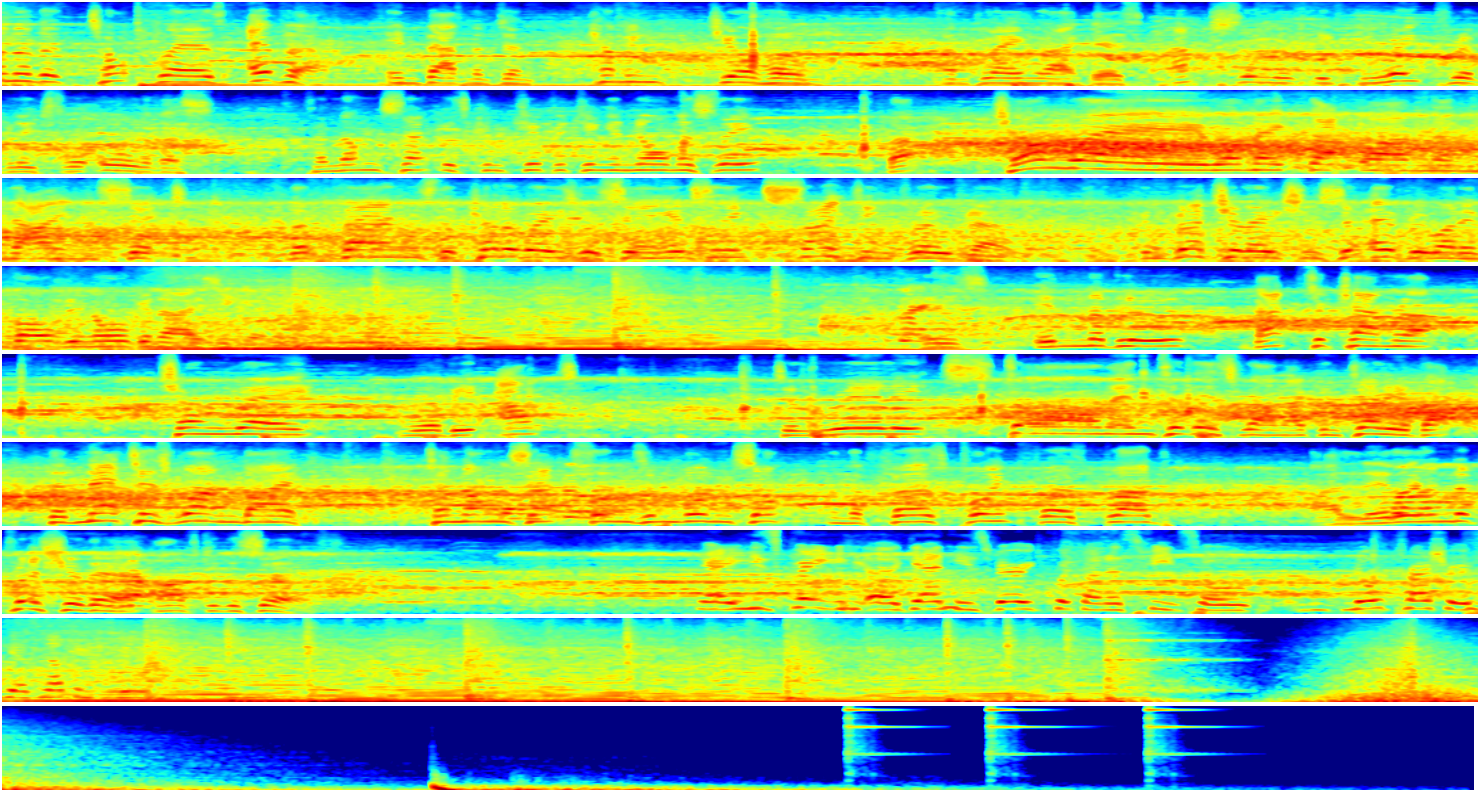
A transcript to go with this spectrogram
one of the top players ever in badminton coming to your home and playing like this. Absolutely great privilege for all of us. Thanongsak is contributing enormously, but Chong Wei will make that one a 9-6. The fans, the cutaways we're seeing, it's an exciting program. Congratulations to everyone involved in organising it. Is in the blue, back to camera. Chong Wei will be out to really storm into this one, I can tell you, but the net is won by Tanongsak Saensomboonsuk and the first point, first blood, a little under pressure there after the serve. Yeah, he's great. He, again, he's very quick on his feet, so no pressure. He has nothing to lose.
